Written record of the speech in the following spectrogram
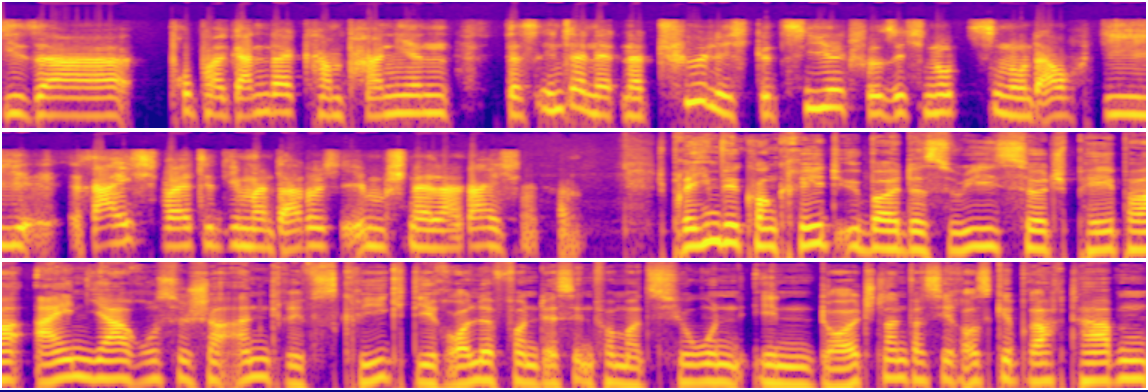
dieser Propagandakampagnen das Internet natürlich gezielt für sich nutzen und auch die Reichweite, die man dadurch eben schnell erreichen kann. Sprechen wir konkret über das Research Paper Ein Jahr russischer Angriffskrieg, die Rolle von Desinformation in Deutschland, was Sie rausgebracht haben.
